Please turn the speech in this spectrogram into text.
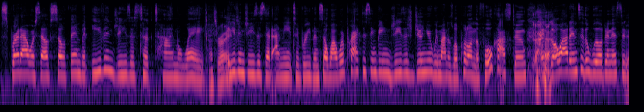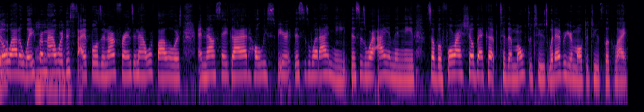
spread ourselves so thin. But even Jesus took time away. That's right. Even Jesus said, I need to breathe. And so while we're practicing being Jesus Jr., we might as well put on the full costume and go out into the wilderness to go out away from mm-hmm. our disciples and our friends and our followers and now say, God, Holy Spirit, this is what I need. This is where I am in need. So before I show back up to the multitudes, whatever your multitudes look like,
